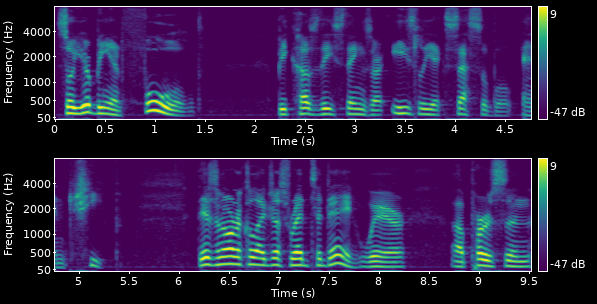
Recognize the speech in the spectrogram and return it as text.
So you're being fooled because these things are easily accessible and cheap. There's an article I just read today where a person,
